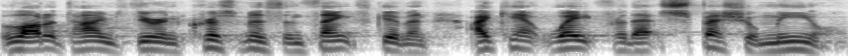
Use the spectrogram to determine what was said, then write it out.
a lot of times during Christmas and Thanksgiving, I can't wait for that special meal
